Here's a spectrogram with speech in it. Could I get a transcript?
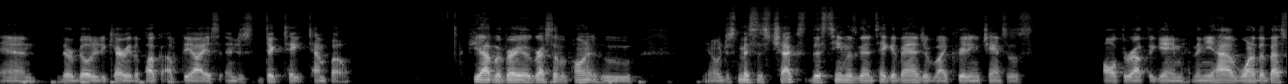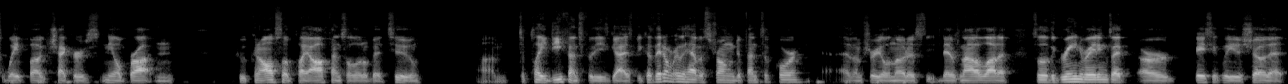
and their ability to carry the puck up the ice and just dictate tempo. If you have a very aggressive opponent who, you know, just misses checks, this team is going to take advantage of by creating chances all throughout the game. And then you have one of the best weight bug checkers, Neal Broten, who can also play offense a little bit too, um, to play defense for these guys because they don't really have a strong defensive core. As I'm sure you'll notice, there's not a lot of so the green ratings are basically to show that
